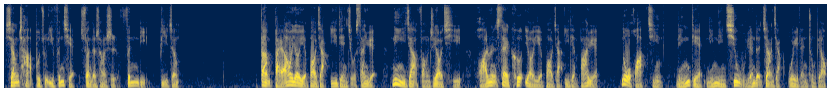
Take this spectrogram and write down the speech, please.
相差不足一分钱，算得上是分厘必争。但百奥药业报价一点九三元，另一家仿制药企。华润赛科药业报价一点八元，诺华仅零点零零七五元的降价未能中标。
